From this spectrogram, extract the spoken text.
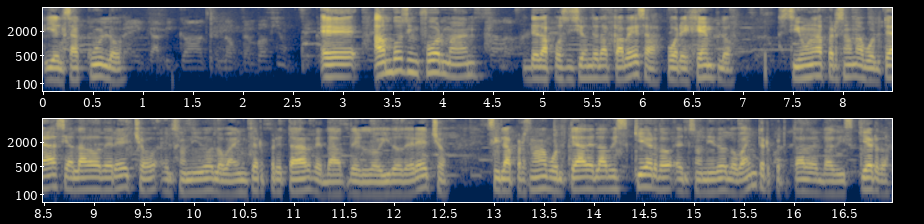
y el sacúlo. Eh, ambos informan de la posición de la cabeza. Por ejemplo, si una persona voltea hacia el lado derecho, el sonido lo va a interpretar del, del oído derecho. Si la persona voltea del lado izquierdo, el sonido lo va a interpretar del lado izquierdo,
